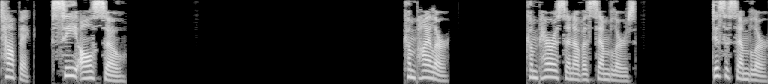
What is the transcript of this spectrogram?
Topic. See also. Compiler. Comparison of assemblers. Disassembler.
